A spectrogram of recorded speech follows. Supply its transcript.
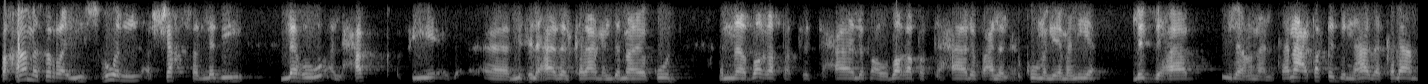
فخامة الرئيس هو الشخص الذي له الحق في آه، مثل هذا الكلام عندما يقول إن ضغطت التحالف أو ضغط التحالف على الحكومة اليمنية للذهاب إلى هنالك، أنا أعتقد إن هذا كلام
